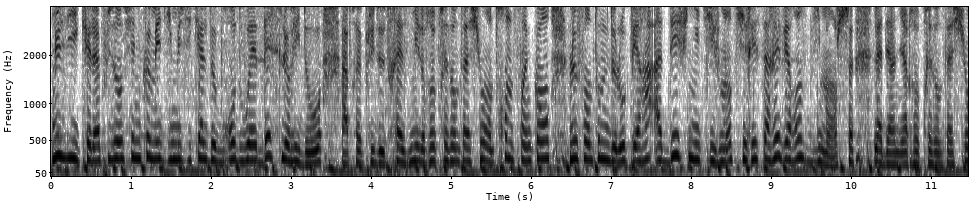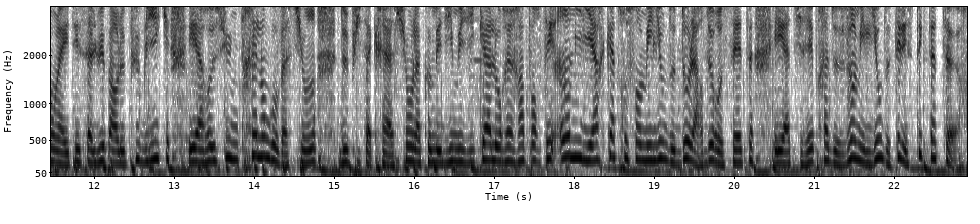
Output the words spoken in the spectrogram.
Musique, la plus ancienne comédie musicale de Broadway baisse le rideau. Après plus de 13 000 représentations en 35 ans, le fantôme de l'opéra a définitivement tiré sa révérence dimanche. La dernière représentation a été saluée par le public et a reçu une très longue ovation. Depuis sa création, la comédie musicale aurait rapporté 1 milliard 400 millions de dollars de recettes et attiré près de 20 millions de téléspectateurs.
